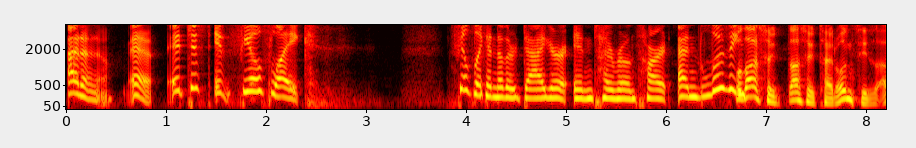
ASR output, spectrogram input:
I don't know. Eh, It just it feels like feels like another dagger in Tyrone's heart and losing Well, that's how that's how Tyrone sees it. I,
